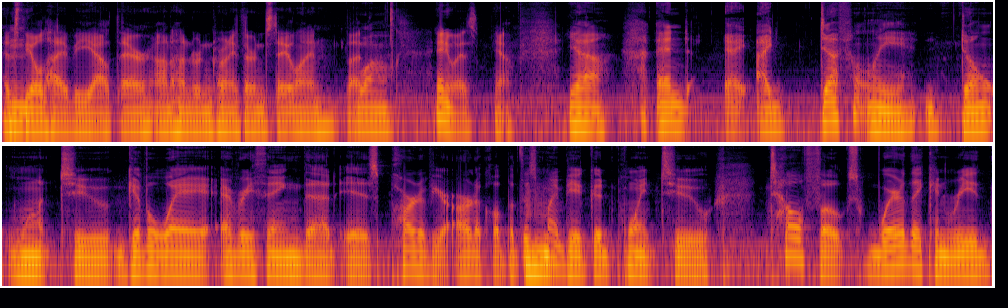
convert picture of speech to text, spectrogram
It's the old Hy-Vee out there on 123rd and State Line. But Wow. anyways, yeah, Yeah, and I, I definitely don't want to give away everything that is part of your article, but this might be a good point to tell folks where they can read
